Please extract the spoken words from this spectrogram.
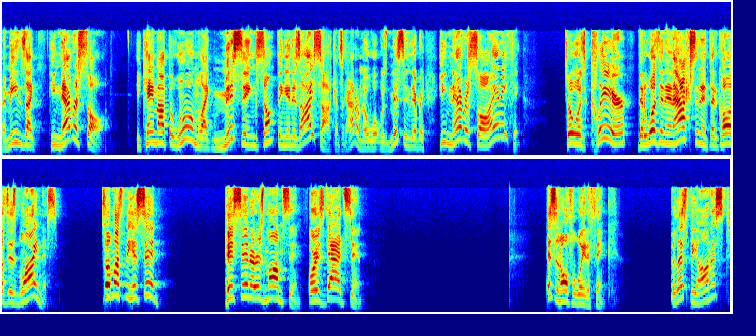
It means like he never saw. He came out the womb like missing something in his eye sockets. Like I don't know what was missing there, but he never saw anything. So it was clear that it wasn't an accident that caused his blindness. So it must be his sin. His sin or his mom's sin or his dad's sin. It's an awful way to think. But let's be honest,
